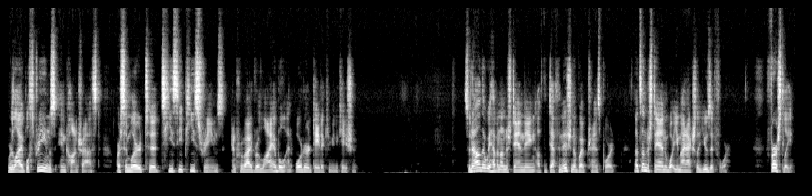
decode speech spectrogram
Reliable streams, in contrast, are similar to TCP streams and provide reliable and ordered data communication. So now that we have an understanding of the definition of web transport, let's understand what you might actually use it for. Firstly,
